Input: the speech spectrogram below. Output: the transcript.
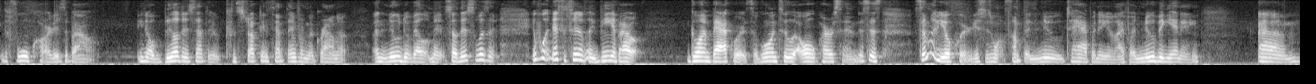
the Fool card is about. You know, building something, constructing something from the ground up, a new development. So this wasn't. It wouldn't necessarily be about going backwards or going to an old person. This is some of you Aquarius just want something new to happen in your life, a new beginning. Um,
